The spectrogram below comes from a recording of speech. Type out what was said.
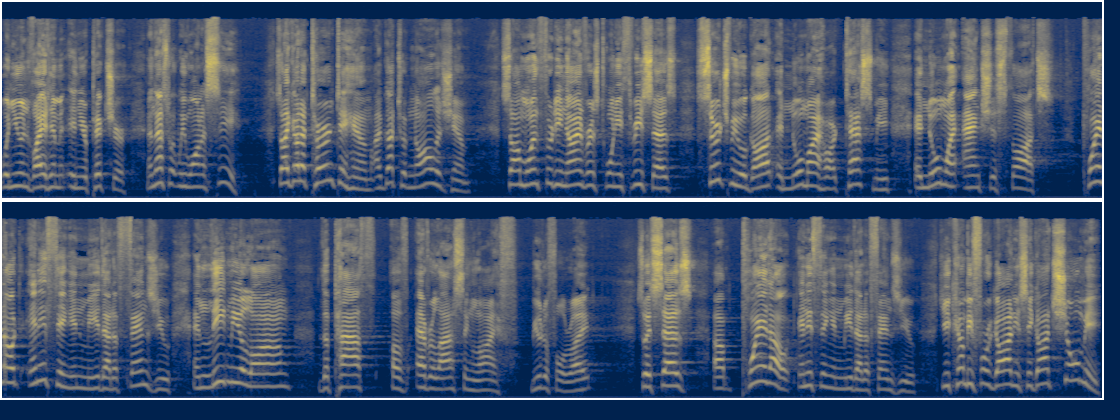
when you invite him in your picture. And that's what we want to see. So I got to turn to him, I've got to acknowledge him. Psalm 139, verse 23 says, Search me, O God, and know my heart. Test me, and know my anxious thoughts. Point out anything in me that offends you and lead me along the path of everlasting life. Beautiful, right? So it says, uh, point out anything in me that offends you. You come before God and you say, God, show me.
